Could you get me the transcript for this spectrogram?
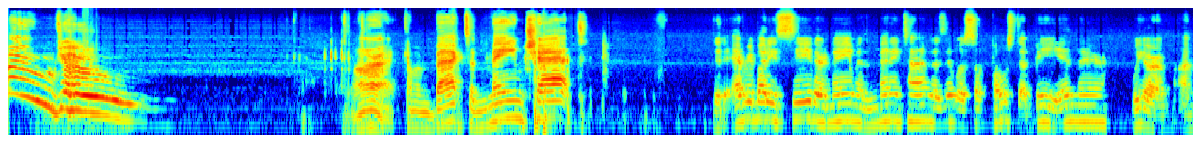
Mojo! Alright, coming back to main chat. Did everybody see their name as many times as it was supposed to be in there? We are, I'm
